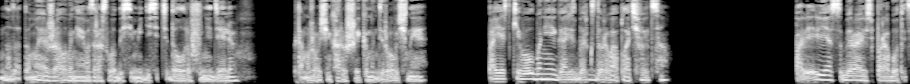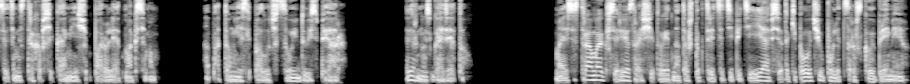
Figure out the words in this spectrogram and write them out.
Но зато мое жалование возросло до 70 долларов в неделю. К тому же очень хорошие командировочные. Поездки в Олбани и Гаррисберг здорово оплачиваются. Поверь, я собираюсь поработать с этими страховщиками еще пару лет максимум. А потом, если получится, уйду из пиара. Вернусь в газету. Моя сестра Мэг всерьез рассчитывает на то, что к 35 я все-таки получу Пулитцеровскую премию.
